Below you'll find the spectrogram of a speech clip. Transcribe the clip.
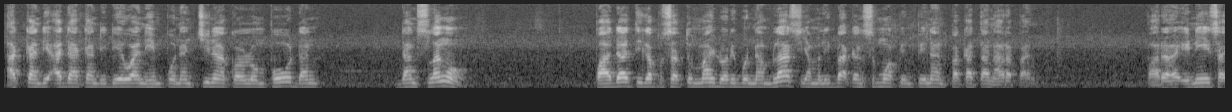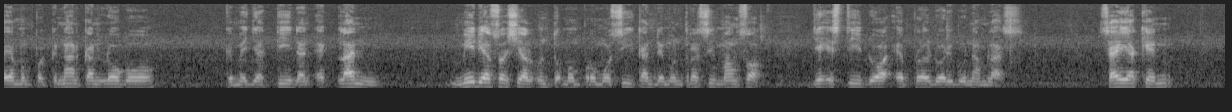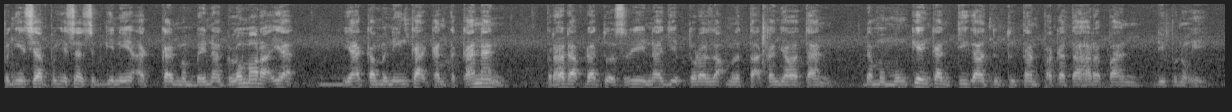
akan diadakan di Dewan Himpunan Cina Kuala Lumpur dan dan Selangor pada 31 Mac 2016 yang melibatkan semua pimpinan Pakatan Harapan. Pada ini saya memperkenalkan logo kemeja T dan iklan media sosial untuk mempromosikan demonstrasi Mangsok JST 2 April 2016. Saya yakin pengisian-pengisian sebegini akan membina gelombang rakyat yang akan meningkatkan tekanan terhadap Datuk Seri Najib Tun Razak meletakkan jawatan dan memungkinkan tiga tuntutan Pakatan Harapan dipenuhi.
